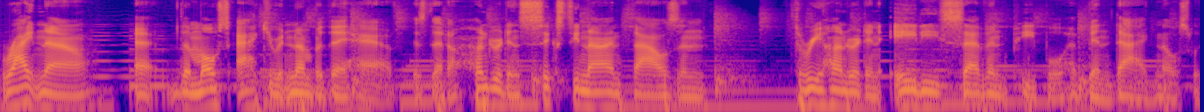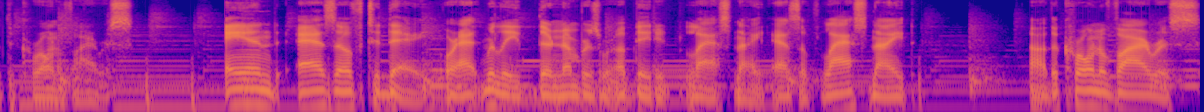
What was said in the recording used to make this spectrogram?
right now, the most accurate number they have is that 169,387 people have been diagnosed with the coronavirus. And as of today, or at really their numbers were updated last night, as of last night, uh, the coronavirus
